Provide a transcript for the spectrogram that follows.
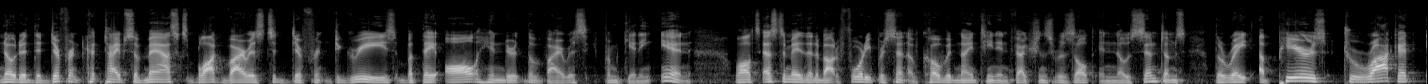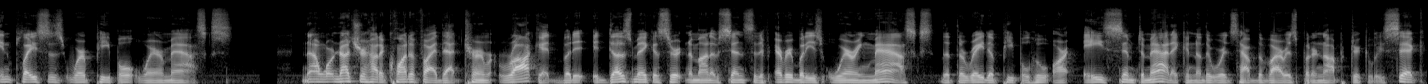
noted that different types of masks block virus to different degrees, but they all hinder the virus from getting in. While it's estimated that about 40% of COVID 19 infections result in no symptoms, the rate appears to rocket in places where people wear masks. Now, we're not sure how to quantify that term rocket, but it, it does make a certain amount of sense that if everybody's wearing masks, that the rate of people who are asymptomatic, in other words, have the virus but are not particularly sick,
